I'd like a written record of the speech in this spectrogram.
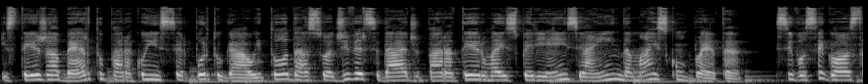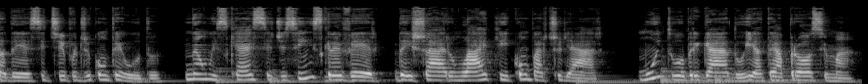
Esteja aberto para conhecer Portugal e toda a sua diversidade para ter uma experiência ainda mais completa. Se você gosta desse tipo de conteúdo, não esquece de se inscrever, deixar um like e compartilhar. Muito obrigado e até a próxima!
